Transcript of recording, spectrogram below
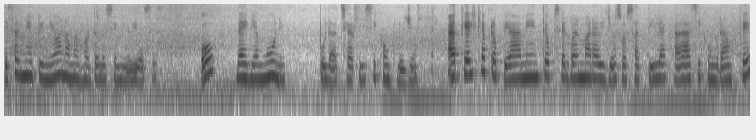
Esa es mi opinión, o mejor de los semidioses. O Muni, Pulachia Risi concluyó. Aquel que apropiadamente observa el maravilloso Satila Kadasi con gran fe,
